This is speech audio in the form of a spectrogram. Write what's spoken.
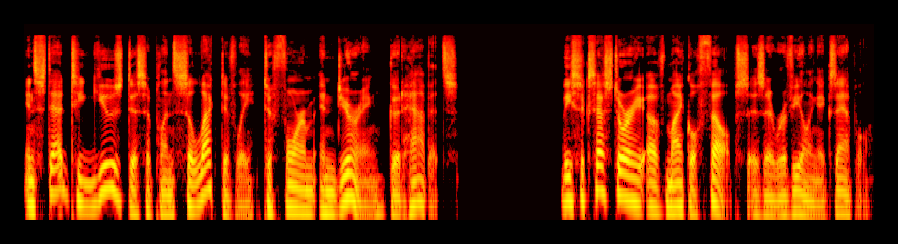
instead to use discipline selectively to form enduring good habits. The success story of Michael Phelps is a revealing example.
